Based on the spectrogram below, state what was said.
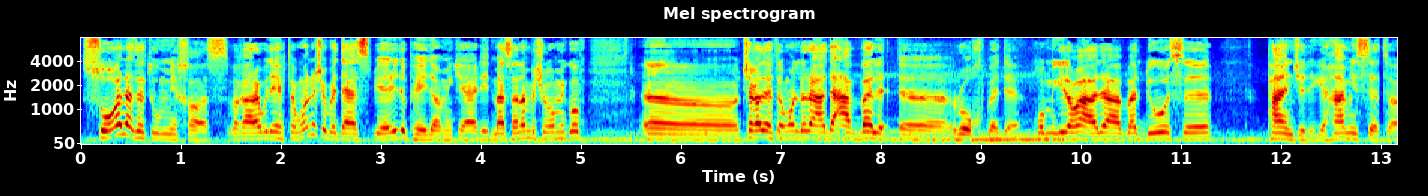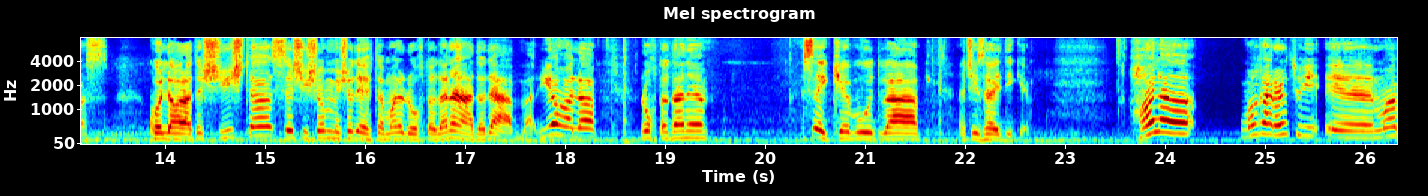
سوال ازتون می‌خواست و قرار بود احتمالش رو به دست بیارید و پیدا می‌کردید. مثلا به شما می‌گفت چقدر احتمال داره عدد اول رخ بده؟ خب میگید آقا عدد اول دو سه پنج دیگه. همین سه تاست. کل حالت 6 تا سه شیشم می‌شد احتمال رخ دادن اعداد اول. یا حالا رخ دادن سکه بود و چیزهای دیگه. حالا ما قرار توی ما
